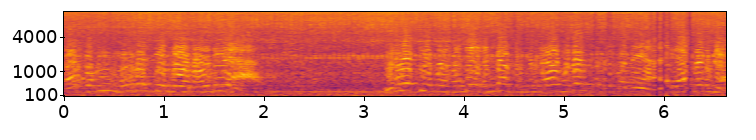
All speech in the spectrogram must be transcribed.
தற்போது இருபத்தி ஒன்பது மணியா இருபத்தி ஒன்பது மணி ரெண்டாம் பிரச்சனை. முதல் சொட்டு பண்ணையா பெருமை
